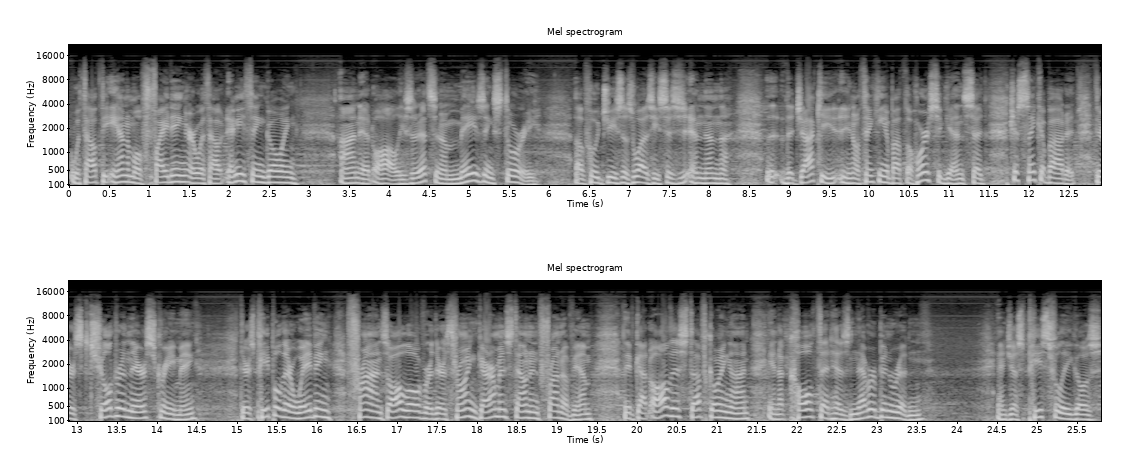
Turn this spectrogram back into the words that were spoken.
without the animal fighting or without anything going on at all. He said, That's an amazing story of who Jesus was. He says, and then the, the, the jockey, you know, thinking about the horse again, said, Just think about it. There's children there screaming. There's people there waving fronds all over. They're throwing garments down in front of him. They've got all this stuff going on in a colt that has never been ridden and just peacefully goes,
